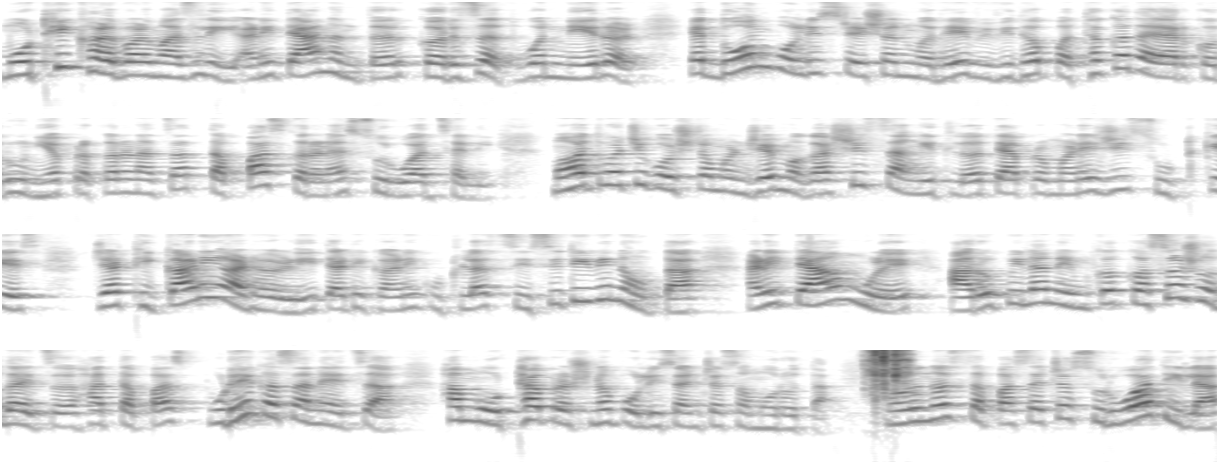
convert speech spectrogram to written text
मोठी खळबळ माजली आणि त्यानंतर कर्जत व नेरळ या दोन पोलीस स्टेशनमध्ये विविध पथकं तयार करून या प्रकरणाचा तपास करण्यास सुरुवात झाली. महत्वाची गोष्ट म्हणजे मगाशीच सांगितलं त्याप्रमाणे जी सुटकेस ज्या ठिकाणी आढळली त्या ठिकाणी कुठलाच सीसीटीव्ही नव्हता आणि त्यामुळे आरोपीला नेमकं कसं शोधायचं हा तपास पुढे कसा न्यायचा हा मोठा प्रश्न पोलिसांच्या समोर होता. म्हणूनच तपासाच्या सुरुवातीला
